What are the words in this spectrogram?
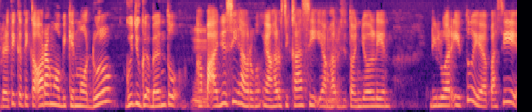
Berarti ketika orang mau bikin modul, gue juga bantu Hmm. apa aja sih yang harus dikasih, yang harus ditonjolin. Di luar itu ya pasti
